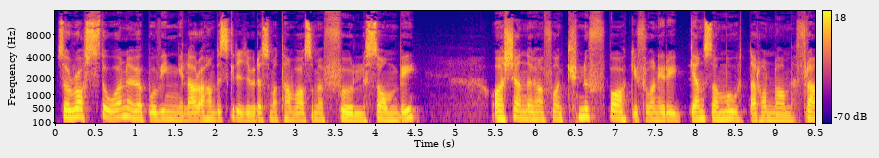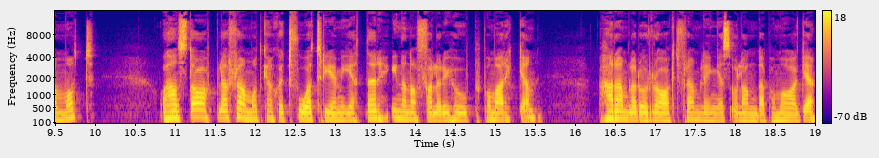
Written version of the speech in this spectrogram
Så Ross står nu upp och vinglar och han beskriver det som att han var som en full zombie. Och han känner hur han får en knuff bakifrån i ryggen som motar honom framåt. Och han staplar framåt kanske två, tre meter innan han faller ihop på marken. Han ramlar då rakt framlänges och landar på mage.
